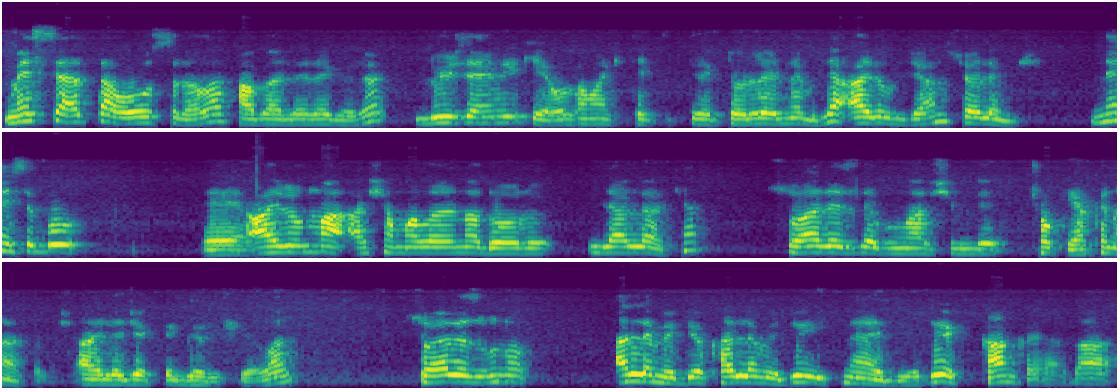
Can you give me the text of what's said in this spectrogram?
Messi hatta o sıralar haberlere göre Luis Enrique o zamanki teknik direktörlerine bile ayrılacağını söylemiş. Neyse bu e, ayrılma aşamalarına doğru ilerlerken Suarez'le bunlar şimdi çok yakın arkadaş. Ailecek de görüşüyorlar. Suarez bunu allem ediyor, kallem ediyor, ikna ediyor. Diyor ki kanka ya daha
